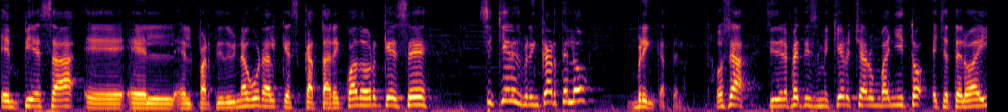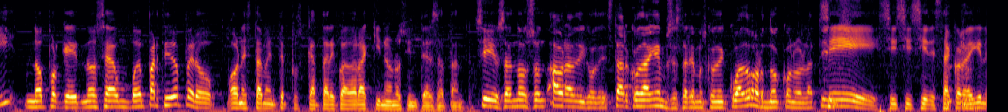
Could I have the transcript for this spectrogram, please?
empieza eh, el, el partido inaugural, que es Qatar-Ecuador, que se, si quieres brincártelo, bríncatelo. O sea, si de repente dices, me quiero echar un bañito, échatelo ahí. No porque no sea un buen partido, pero honestamente, pues Qatar-Ecuador aquí no nos interesa tanto. Sí, o sea, no son... Ahora digo, de estar con alguien, pues estaremos con Ecuador, no con los latinos. Sí, sí, sí, sí, de estar con alguien,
